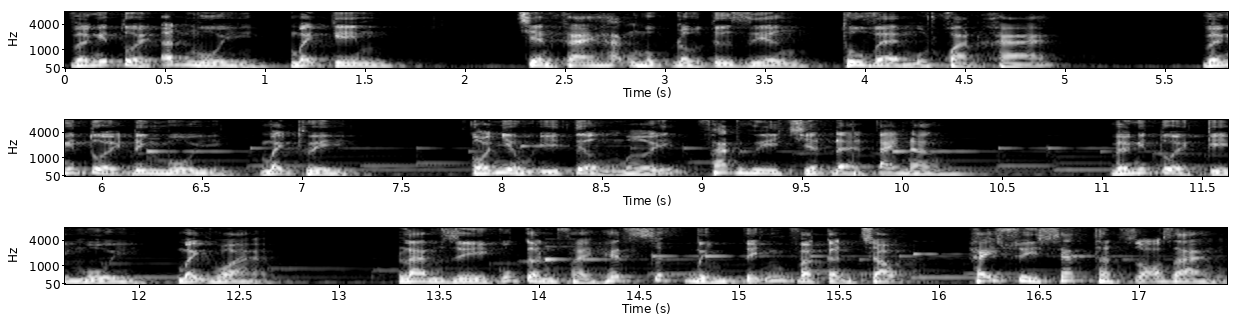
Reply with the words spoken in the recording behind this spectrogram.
Với những tuổi ất mùi, mệnh kim, triển khai hạng mục đầu tư riêng, thu về một khoản khá. Với những tuổi đinh mùi, mệnh thủy, có nhiều ý tưởng mới, phát huy triệt để tài năng. Với những tuổi kỷ mùi, mệnh hỏa, làm gì cũng cần phải hết sức bình tĩnh và cẩn trọng, hãy suy xét thật rõ ràng.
